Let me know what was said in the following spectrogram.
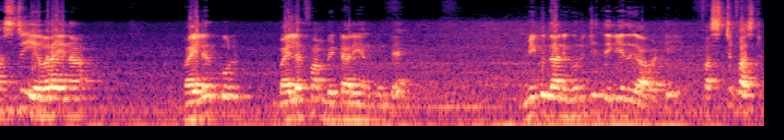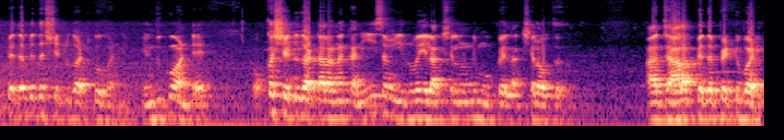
ఫస్ట్ ఎవరైనా బైలర్ కూల్ బైలర్ ఫామ్ పెట్టాలి అనుకుంటే మీకు దాని గురించి తెలియదు కాబట్టి ఫస్ట్ ఫస్ట్ పెద్ద పెద్ద షెడ్లు కట్టుకోకండి. ఎందుకు అంటే ఒక్క షెడ్ కట్టాలన్నా కనీసం ఇరవై లక్షల నుండి ముప్పై లక్షలు అవుతుంది. అది చాలా పెద్ద పెట్టుబడి.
